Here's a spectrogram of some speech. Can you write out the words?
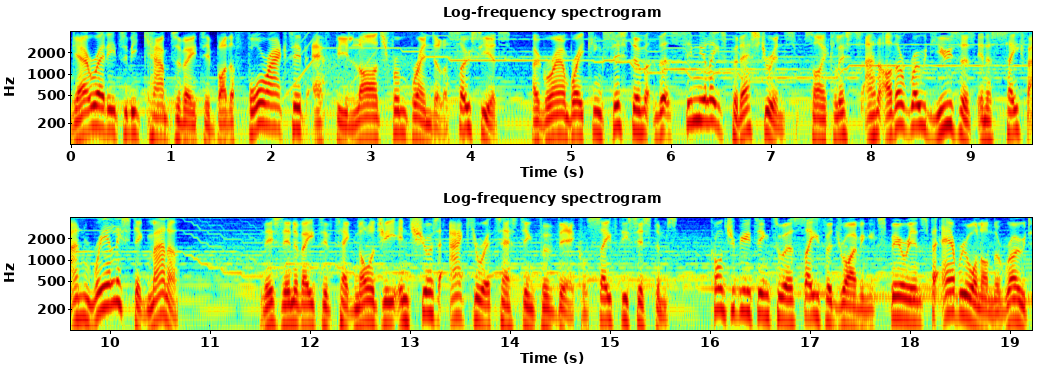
Get ready to be captivated by the 4Active FB Large from Brendel Associates, a groundbreaking system that simulates pedestrians, cyclists and other road users in a safe and realistic manner. This innovative technology ensures accurate testing for vehicle safety systems, contributing to a safer driving experience for everyone on the road.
